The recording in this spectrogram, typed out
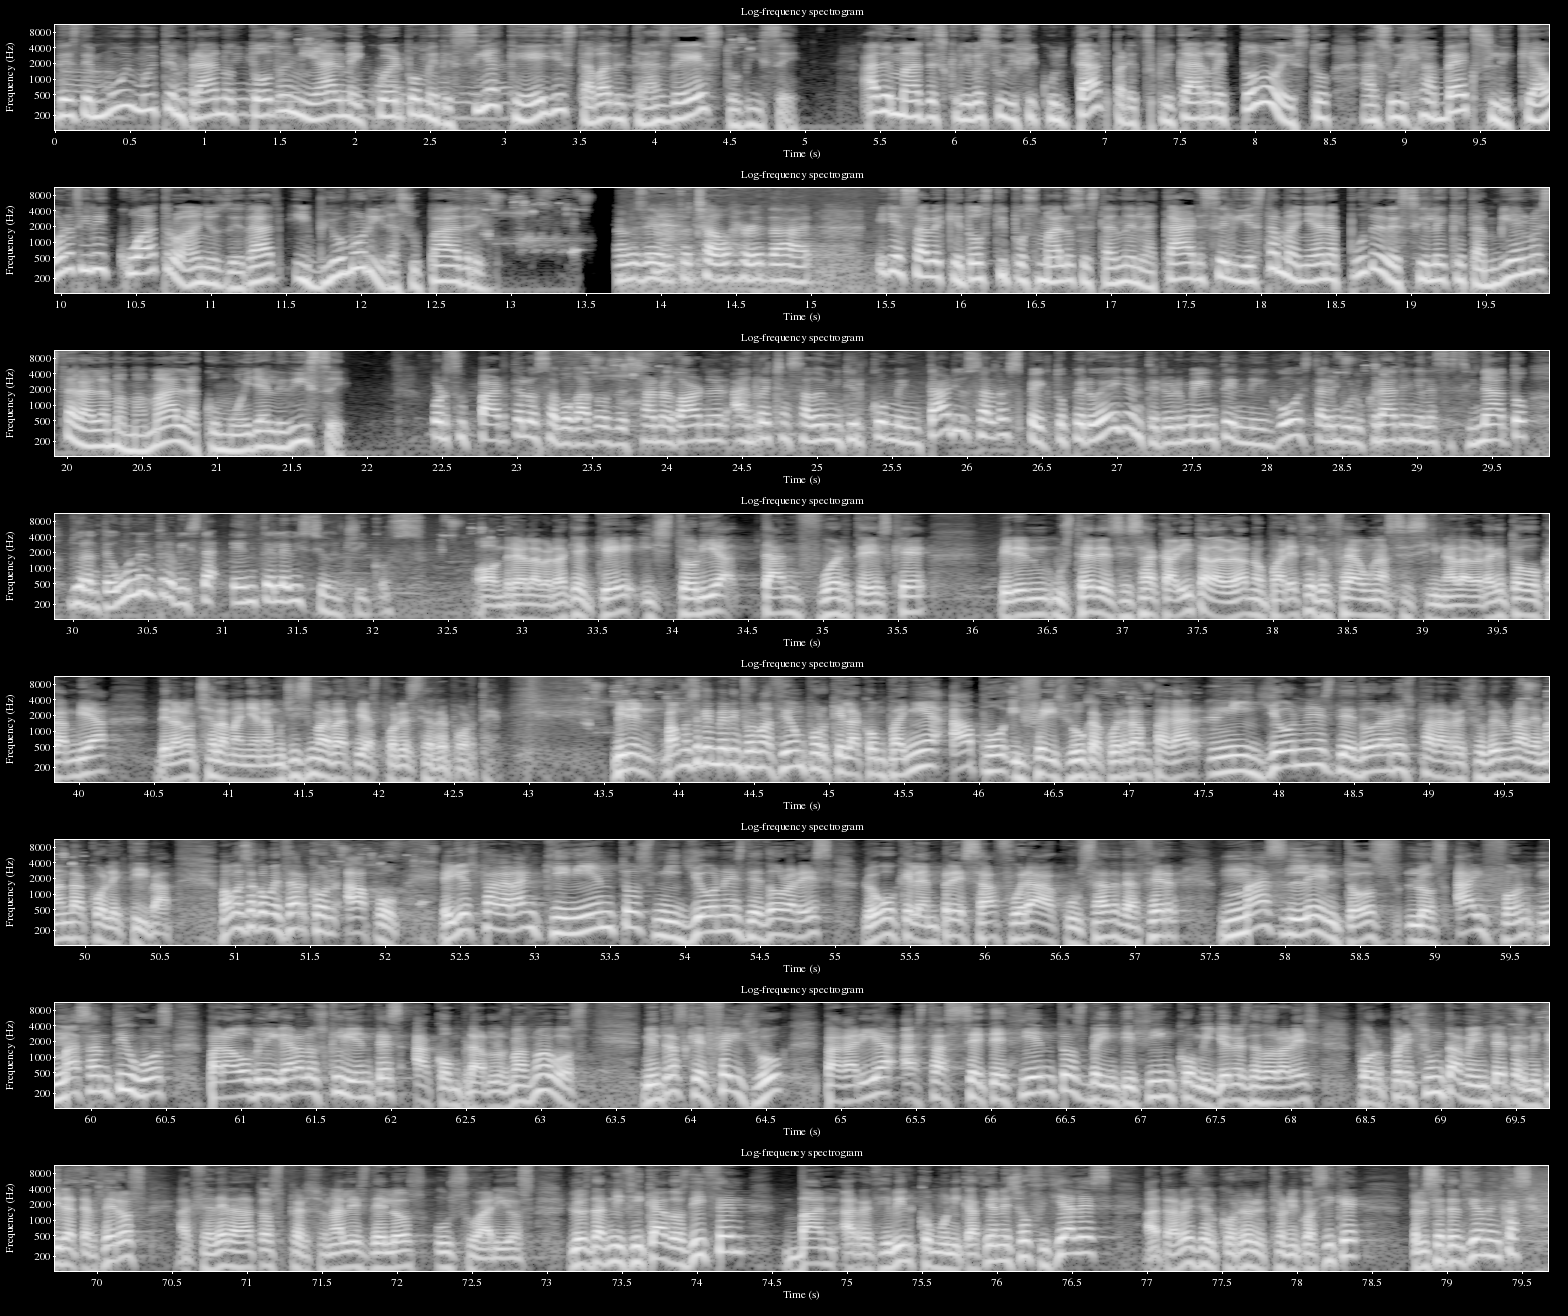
Desde muy muy temprano todo en mi alma y cuerpo me decía que ella estaba detrás de esto, dice. Además, describe su dificultad para explicarle todo esto a su hija Bexley, que ahora tiene cuatro años de edad y vio morir a su padre. Ella sabe que dos tipos malos están en la cárcel y esta mañana pude decirle que también lo estará la mamá mala, como ella le dice. Por su parte, los abogados de Shanna Garner han rechazado emitir comentarios al respecto, pero ella anteriormente negó estar involucrada en el asesinato durante una entrevista en televisión, chicos. Oh, Andrea, la verdad que qué historia tan fuerte. Es que miren ustedes esa carita, la verdad no parece que fuera una asesina. La verdad que todo cambia de la noche a la mañana. Muchísimas gracias por este reporte. Miren, vamos a cambiar información porque la compañía Apple y Facebook acuerdan pagar millones de dólares para resolver una demanda colectiva. Vamos a comenzar con Apple. Ellos pagarán 500 millones de dólares luego que la empresa fuera acusada de hacer más lentos los iPhone más antiguos para obligar a los clientes a comprar los más nuevos. Mientras que Facebook pagaría hasta 725 millones de dólares por presuntamente permitir a terceros acceder a datos personales de los usuarios. Los damnificados, dicen, van a recibir comunicaciones oficiales a través del correo electrónico. Así que preste atención en casa.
